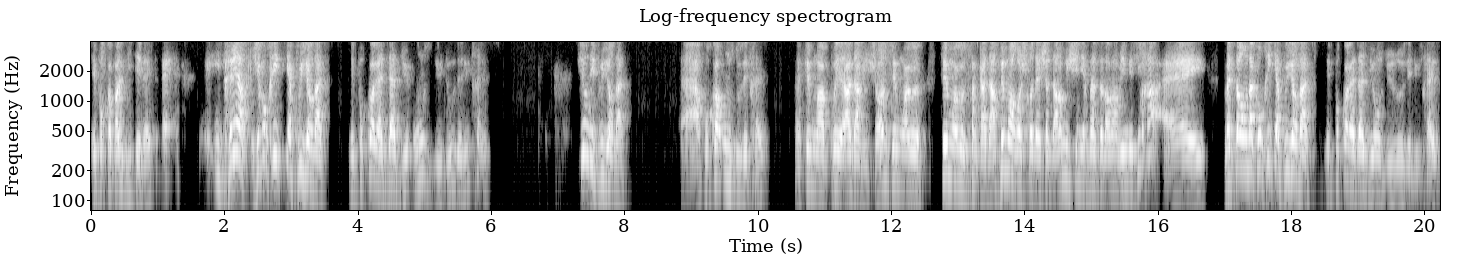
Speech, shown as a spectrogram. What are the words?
Et pourquoi pas le 10 Tevet? Eh, Très bien, j'ai compris qu'il y a plusieurs dates. Mais pourquoi la date du 11, du 12 et du 13 Si on dit plusieurs dates, Alors pourquoi 11, 12 et 13 Fais-moi Adarishon, fais-moi le, fais-moi le 5 Adar, fais-moi Rosh Chodesh Adar, Mishinir. Maintenant, on a compris qu'il y a plusieurs dates. Mais pourquoi la date du 11, du 12 et du 13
